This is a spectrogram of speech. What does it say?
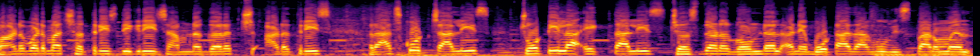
ભાણવડમાં છત્રીસ ડિગ્રી, જામનગર આડત્રીસ, રાજકોટ ચાલીસ, ચોટીલા એકતાલીસ, જસદણ, ગોંડલ અને બોટાદ આગુ વિસ્તારોમાં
